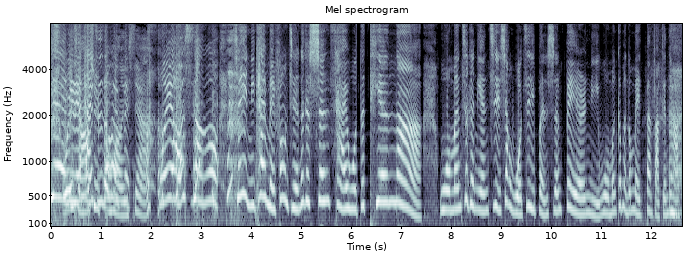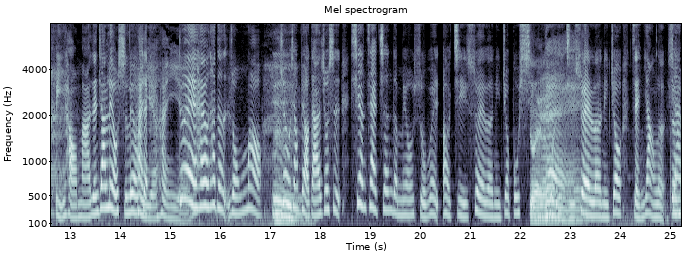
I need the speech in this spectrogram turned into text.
耶！我也你连台想要去词都会背凤凰一，下。我也好想哦。所以你看美凤姐那个身材，我的天呐！我们这个年纪，像我自己本身贝尔你，我们根本都没办法跟她比，好吗？人家六十六岁，汗颜汗颜，对，还有她的容貌。嗯所以我想表达的就是，现在真的没有所谓哦，几岁了你就不行了，对或者几岁了你就怎样了，现在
